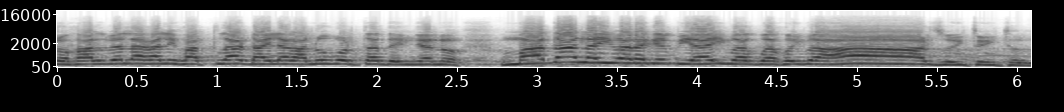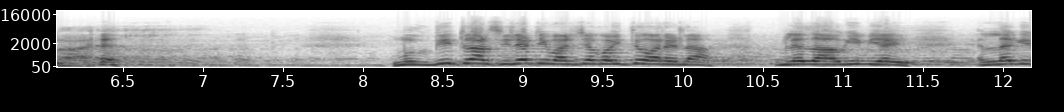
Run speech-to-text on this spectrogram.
সকালবেলা খালি পাতলা ডাইলার আলু ভর্তা দেন জানো। মাদা নাইবার আগে বিয়াই বাগবা কইবা আর জইত হইতো না। মুগ্ধি তো আর সিলেটি ভাষা কইতে পারে না। বলে যাও কি বিয়াই। লাগি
